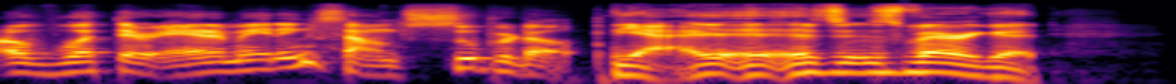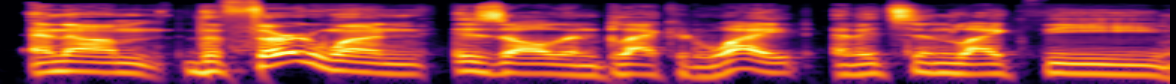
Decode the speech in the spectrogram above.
of what they're animating sounds super dope. Yeah, it, it- it's, it's very good. And um, the third one is all in black and white, and it's in like the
